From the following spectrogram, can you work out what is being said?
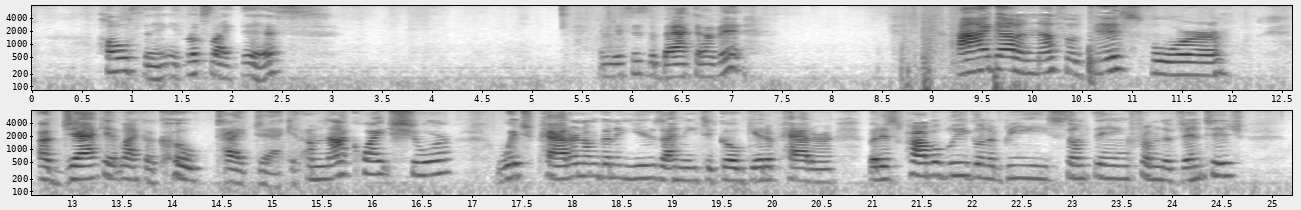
whole thing. It looks like this. And this is the back of it. I got enough of this for a jacket like a coat type jacket. I'm not quite sure which pattern I'm going to use. I need to go get a pattern, but it's probably going to be something from the vintage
